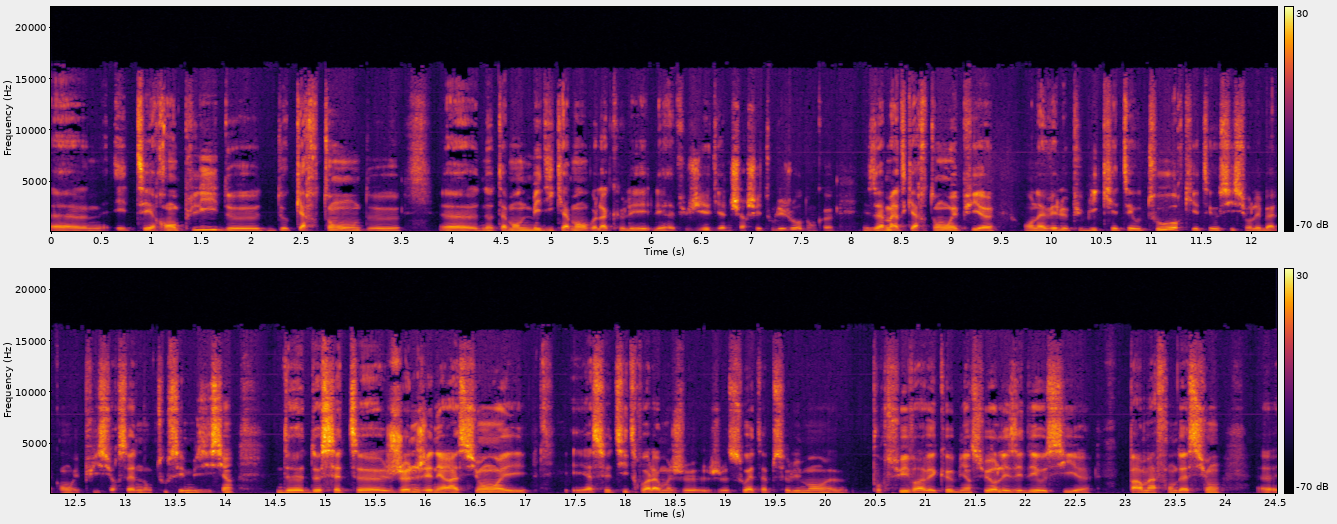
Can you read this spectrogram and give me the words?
euh, était rempli de, cartons, de euh, notamment de médicaments, voilà que les, réfugiés viennent chercher tous les jours. Donc euh, des amas de cartons et puis euh, on avait le public qui était autour, qui était aussi sur les balcons et puis sur scène. Donc tous ces musiciens de, cette euh, jeune génération et, à ce titre, voilà, moi je, souhaite absolument poursuivre avec eux, bien sûr, les aider aussi. Par ma fondation, euh,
